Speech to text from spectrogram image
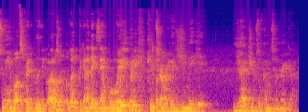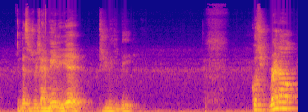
to me involves credibility. I was going to pick another example when you, where when you came to America, did you make it? You had dreams of coming to America. in this situation I made it. Yeah, Did you make it big? Because right now,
